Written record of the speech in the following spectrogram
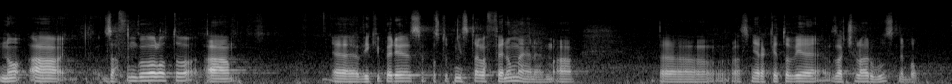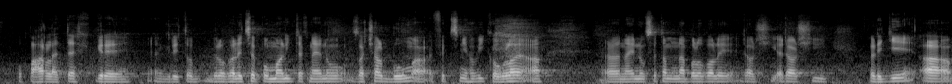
No a zafungovalo to a eh, Wikipedie se postupně stala fenoménem a vlastně raketově začala růst, nebo po pár letech, kdy, kdy to bylo velice pomalý, tak najednou začal boom a efekt sněhový koule a najednou se tam nabalovali další a další lidi a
